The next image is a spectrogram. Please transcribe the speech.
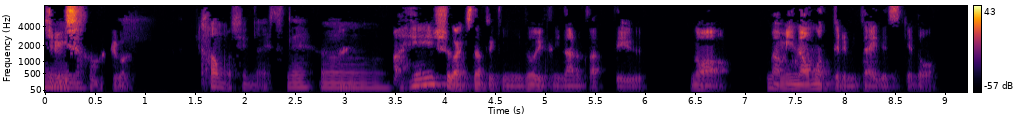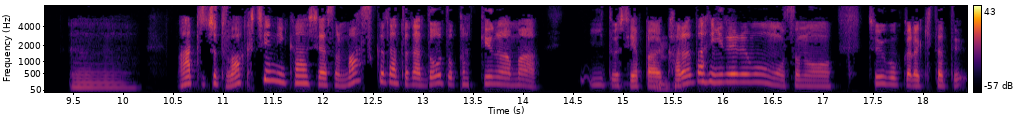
キルギスの場合は。かもしれないですね。うん。まあ、変異種が来た時にどういう風になるかっていうのは、まあみんな思ってるみたいですけど、うん。あとちょっとワクチンに関しては、そのマスクだとかどうとかっていうのはまあ、いいとして、やっぱうん体に入れるもんをその、中国から来たって、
